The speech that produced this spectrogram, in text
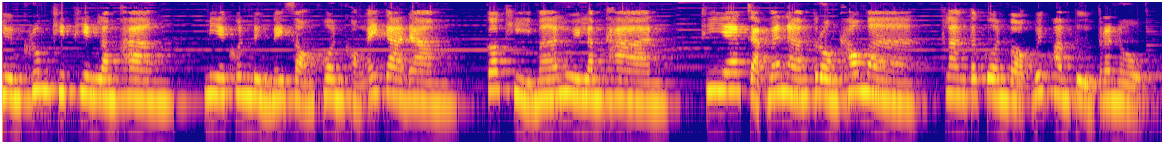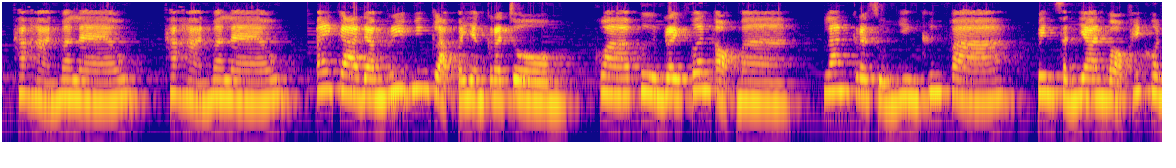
ยืนครุ่มคิดเพียงลำพัง เมียคนหนึ่งในสองคนของไอ้กาดำก็ขี่ม้าลุยลำธาร ที่แยกจากแม่น้ำตรงเข้ามา พลางตะโกนบอกด้วยความตื่นตระหนก ทหารมาแล้ว ทหารมาแล้ว ไอ้กาดำรีบวิ่งกลับไปยังกระโจม คว้าปืนไรเฟิลออกมา ลั่นกระสุนยิงขึ้นฟ้า เป็นสัญญาณบอกให้คน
